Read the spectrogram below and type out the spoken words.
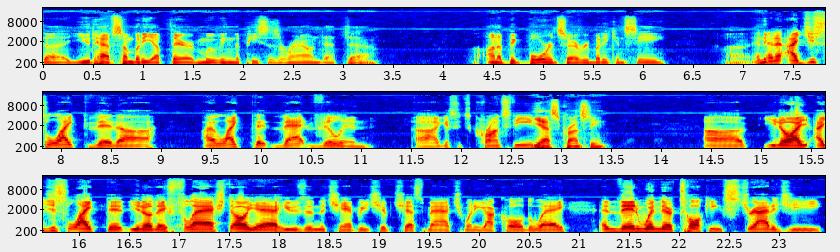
uh, you'd have somebody up there moving the pieces around at uh, on a big board so everybody can see. Uh, and, it- And I just liked that. Uh, I liked that that villain. Uh, I guess it's Kronstein. yes, Kronstein. Uh, you know, I, I just liked that. You know, they flashed. Oh yeah, he was in the championship chess match when he got called away. And then when they're talking strategy,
